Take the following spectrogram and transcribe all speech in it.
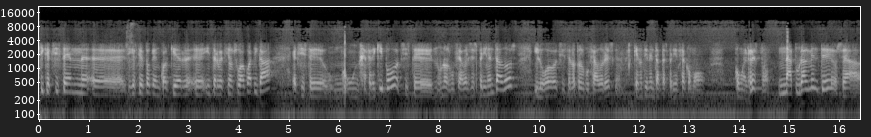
sí que existen, eh, sí que es cierto que en cualquier eh, intervención subacuática existe un, jefe de equipo, existen unos buceadores experimentados y luego existen otros buceadores que, no tienen tanta experiencia como, como el resto. Naturalmente, o sea,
